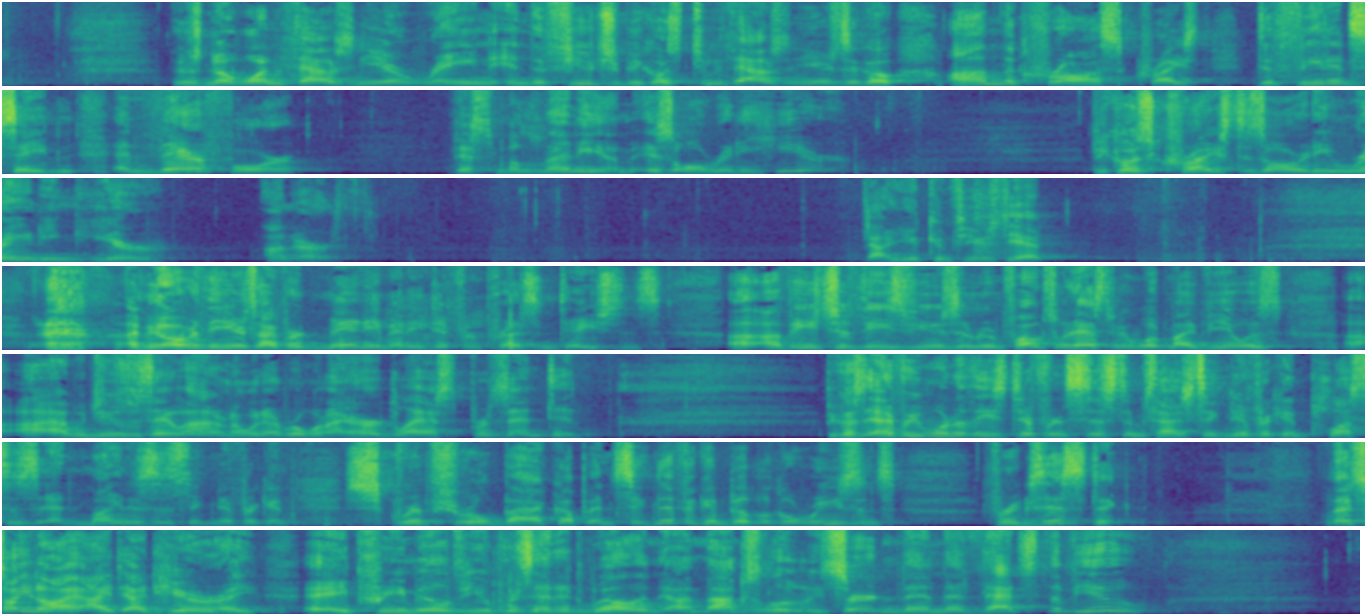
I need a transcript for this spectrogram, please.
There's no 1,000 year reign in the future because 2,000 years ago on the cross, Christ defeated Satan, and therefore, this millennium is already here because Christ is already reigning here on earth. Are you confused yet? I mean, over the years, I've heard many, many different presentations uh, of each of these views. And when folks would ask me what my view is, uh, I would usually say, well, I don't know, whatever one I heard last presented. Because every one of these different systems has significant pluses and minuses, significant scriptural backup, and significant biblical reasons for existing. And so, you know, I, would hear a, a pre-mill view presented well, and I'm absolutely certain then that that's the view.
